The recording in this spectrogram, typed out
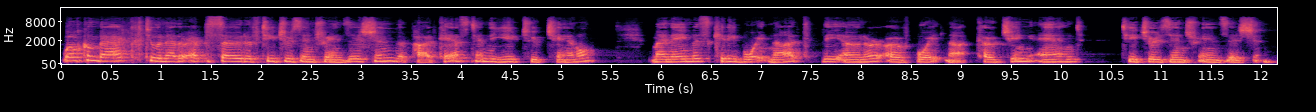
Welcome back to another episode of Teachers in Transition, the podcast and the YouTube channel. My name is Kitty Boitnott, the owner of Boitnott Coaching and Teachers in Transition.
